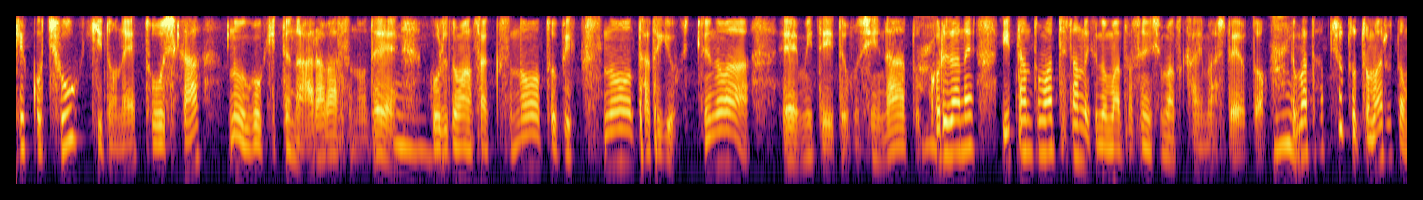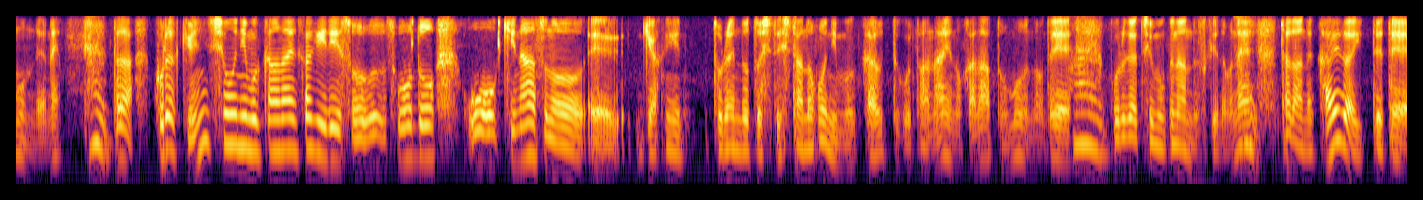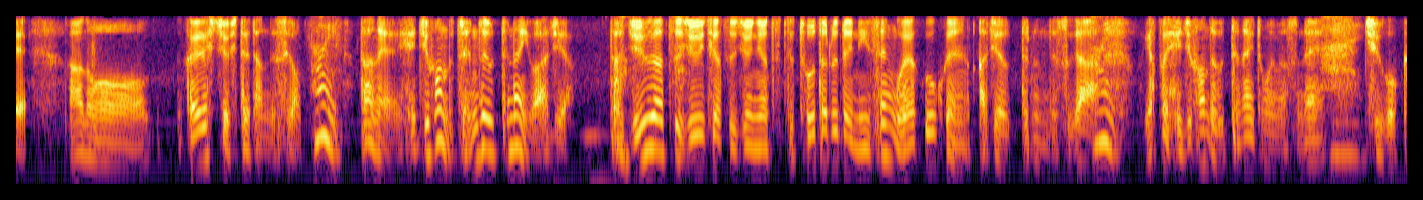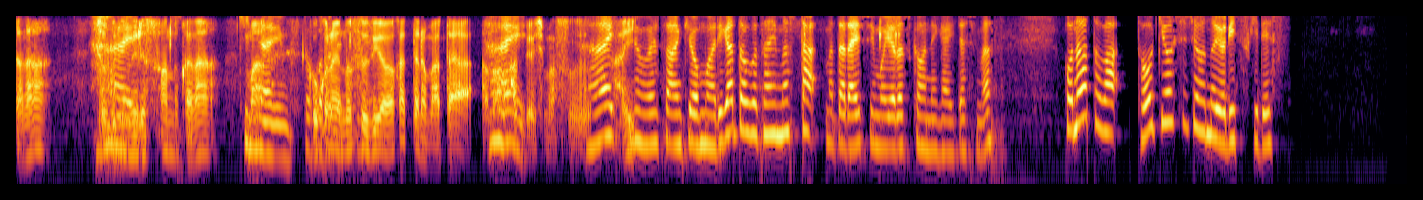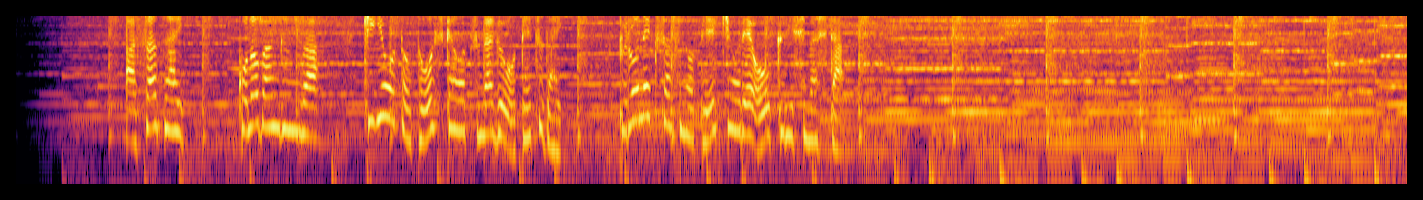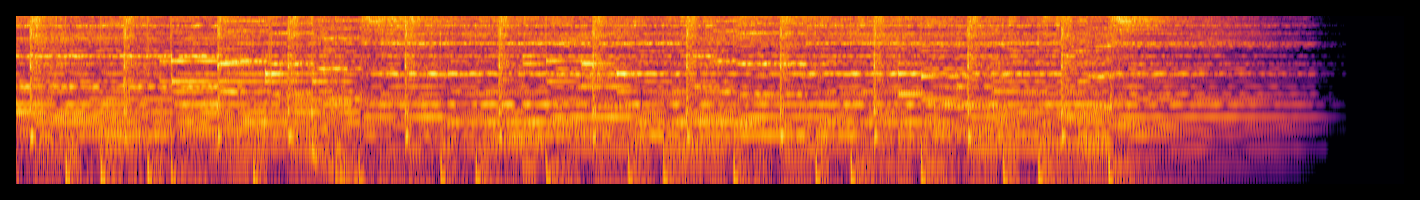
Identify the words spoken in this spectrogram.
結構長期のね、投資家の動きっていうのを表すので、えー、ゴールドマン・サックスのトピックスの縦玉っていうのは、えー、見ていてほしいなと、はい、これがね、一旦止まってたんだけど、また先週末買いましたよと、はい、でまたちょっと止まると思うんだよね。はい、ただ、これは減少に向かわない限り、そう相当大きな、その、えー、逆にトレンドとして下の方に向かうってことはないのかなと思うので、はい、これが注目なんですけどもね、はい、ただね、海外行ってて、あの海外出張してたんですよ。はい、ただね、ヘッジファンド全然売ってないよ、アジア。だ10月、11月、12月ってトータルで2500億円アジア売ってるんですが、はい、やっぱりヘッジファンドは売ってないと思いますね。はい、中国かな。特にウェルスファンドかな。気になるところ、ね、まあ、の数字が分かったらまた、あの、はい、発表します。はい。はい、井上さん、今日もありがとうございました。また来週もよろしくお願いいたします。この後は、東京市場の寄り付きです。朝鮮この番組は、企業と投資家をつなぐお手伝い、プロネクサスの提供でお送りしました。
